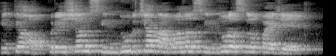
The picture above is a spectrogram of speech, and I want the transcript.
हे त्या ऑपरेशन सिंदूरच्या नावानं सिंदूर असलं पाहिजे.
